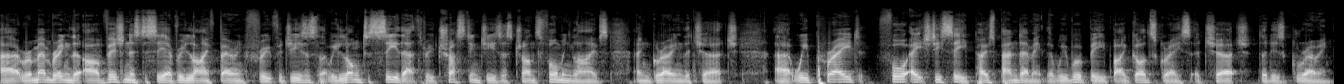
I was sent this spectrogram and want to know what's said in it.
uh, remembering that our vision is to see every life bearing fruit for Jesus and that we long to see that through trusting Jesus, transforming lives, and growing the church. Uh, we prayed for HTC post pandemic that we would be, by God's grace, a church that is growing,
